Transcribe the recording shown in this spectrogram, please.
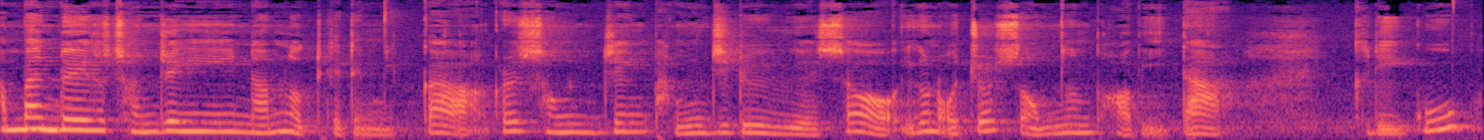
한반도에서 전쟁이 나면 어떻게 됩니까? 그래서 전쟁 방지를 위해서 이건 어쩔 수 없는 법이다. 그리고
